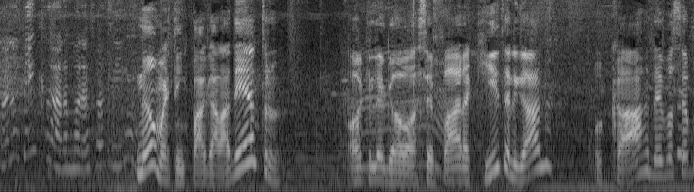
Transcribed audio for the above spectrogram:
Mas não tem cara, morar sozinho. Não, mas tem que pagar lá dentro. Ó que legal, ó. Você para aqui, tá ligado? O carro, daí você Porque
